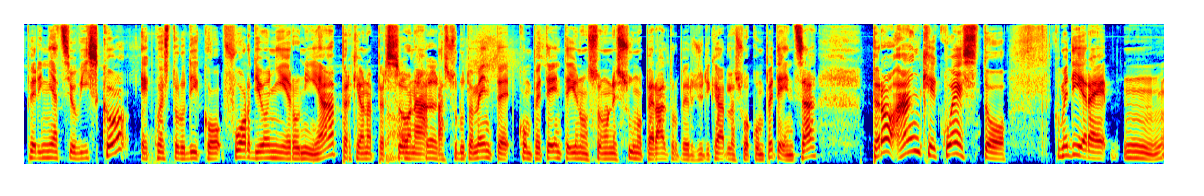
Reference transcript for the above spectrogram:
per Ignazio Visco, e questo lo dico fuori di ogni ironia, perché è una persona No, certo. assolutamente competente, io non sono nessuno peraltro per giudicare la sua competenza, però anche questo, come dire, mh,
